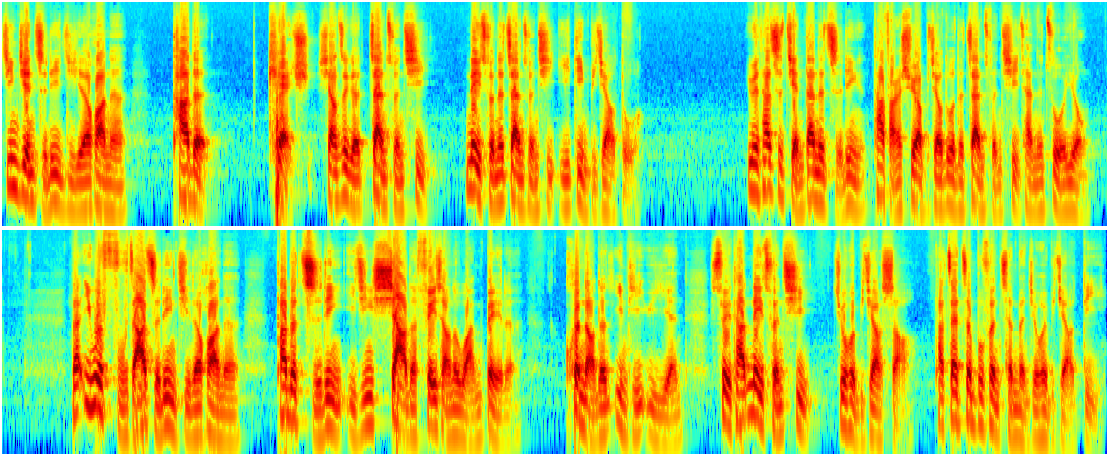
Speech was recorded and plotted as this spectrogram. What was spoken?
精简指令集的话呢，它的 c a t c h 像这个暂存器内存的暂存器一定比较多，因为它是简单的指令，它反而需要比较多的暂存器才能作用。那因为复杂指令集的话呢，它的指令已经下得非常的完备了，困扰的硬体语言，所以它内存器就会比较少，它在这部分成本就会比较低。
